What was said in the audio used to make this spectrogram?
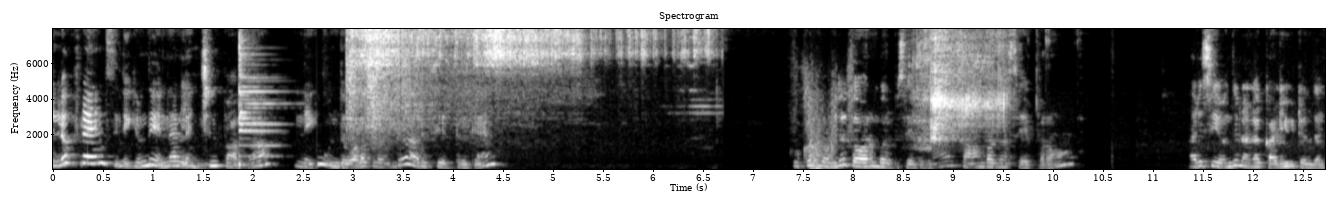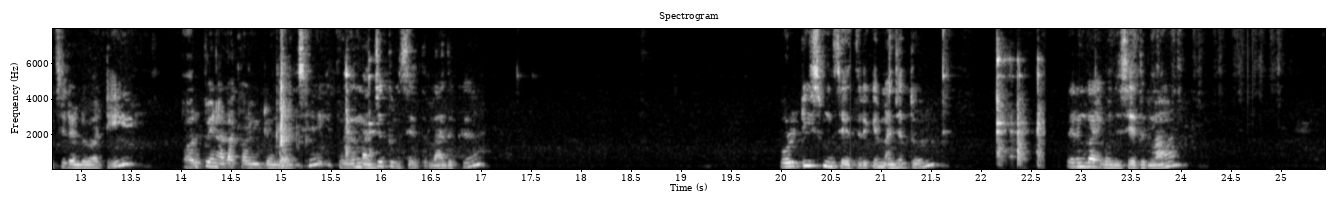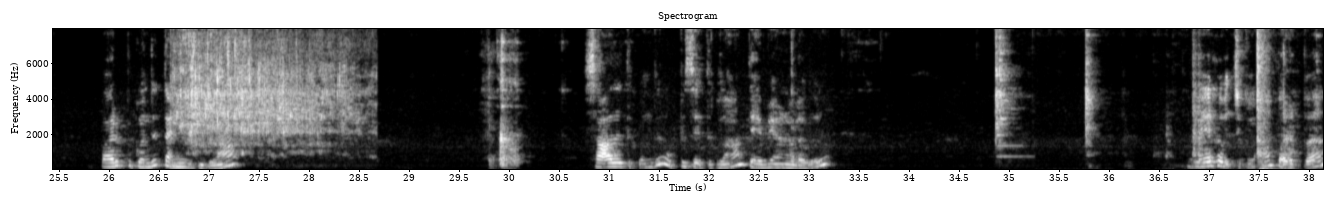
Hello friends இன்றைக்கி வந்து என்ன லஞ்சுன்னு பார்க்கலாம். இன்றைக்கி இந்த உலக்கில் வந்து அரிசி எடுத்துருக்கேன். குக்கரில் வந்து பருப்பு சேர்த்துக்கலாம். சாம்பார் தான் சேர்க்குறோம் அரிசியை வந்து நல்லா கழுவிட்டு வந்தாச்சு ரெண்டு வாட்டி. பருப்பையும் நல்லா கழுவிட்டு வந்தாச்சு. இப்போ வந்து மஞ்சத்தூள் சேர்த்துக்கலாம் அதுக்கு. ஒரு டீஸ்பூன் சேர்த்துருக்கேன் மஞ்சத்தூள் பெருங்காயம் கொஞ்சம் சேர்த்துக்கலாம். பருப்புக்கு வந்து தண்ணி ஊற்றிக்கலாம் சாதத்துக்கு வந்து உப்பு சேர்த்துக்கலாம் தேவையான அளவு. வேக வச்சுக்கலாம் பருப்பை.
